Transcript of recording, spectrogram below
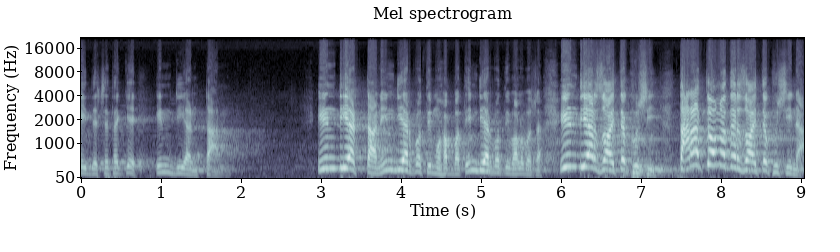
এই দেশে থেকে ইন্ডিয়ান টান। ইন্ডিয়ার টান, ইন্ডিয়ার প্রতি মোহাব্বত, ইন্ডিয়ার প্রতি ভালোবাসা। ইন্ডিয়ার জয়তে খুশি, তারা তো আমাদের জয়তে খুশি না।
